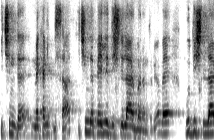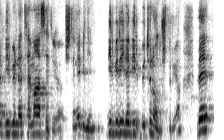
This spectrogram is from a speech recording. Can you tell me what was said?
içinde mekanik bir saat, içinde belli dişliler barındırıyor ve bu dişliler birbirine temas ediyor. İşte ne bileyim birbiriyle bir bütün oluşturuyor ve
